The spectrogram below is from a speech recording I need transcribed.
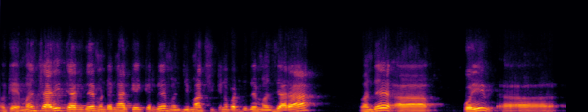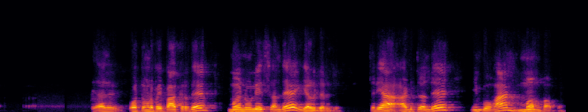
ஓகே mencari தேடுறது mendengar கேட்கறது menjimat சிக்கனப்படுத்துறது menziarah வந்து ஆஹ், போய் அது ஒருத்தவங்களை போய் பார்க்கறது மனுலிஸ் வந்து எழுதுறது. சரியா? அடுத்து வந்து இம்புஹான் மம் பார்ப்போம்.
